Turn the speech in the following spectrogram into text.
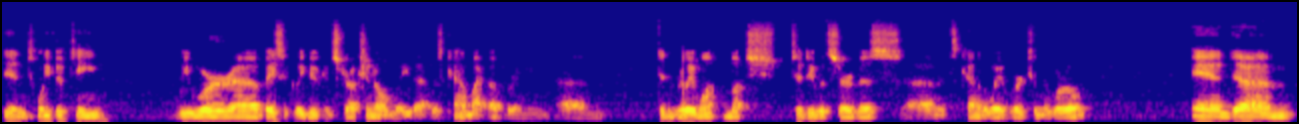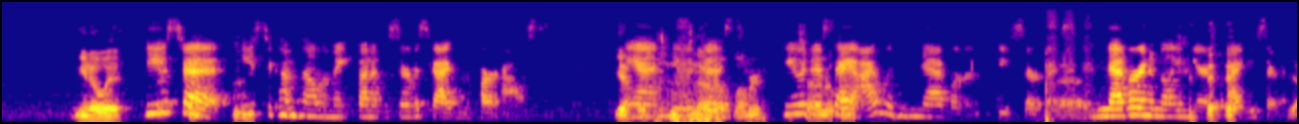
in 2015. We were uh, basically new construction only. That was kind of my upbringing. Um, didn't really want much to do with service. Uh, it's kind of the way it works in the world. And um, you know, it He used to he used to come home and make fun of the service guys in the part house. yeah, And he would not a real just- plumber. He would just say, plumber. "I would never do service. Never in a million years would I do service." Yeah.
